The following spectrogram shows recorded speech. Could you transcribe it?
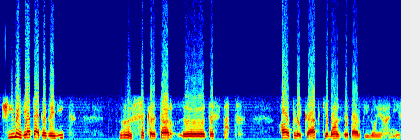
și imediat a devenit uh, secretar uh, de stat au plecat, chemați de Vardinoianis.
